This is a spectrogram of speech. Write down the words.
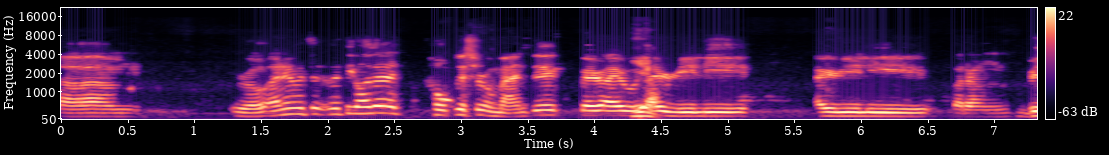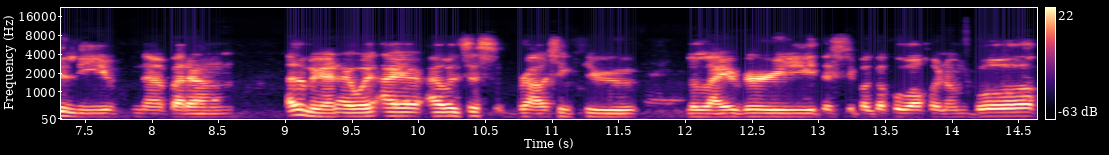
um, ro ano, what, what do call that? Hopeless romantic. Pero I, Yeah. I really, I really parang believe na parang, alam mo yun, I, I, I was just browsing through the library, tapos ipagkakuha ko ng book,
